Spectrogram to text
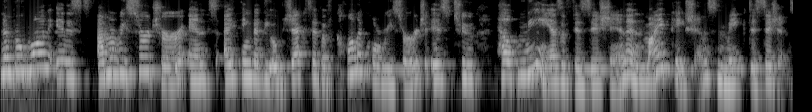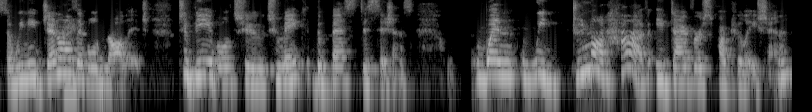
Number one is I'm a researcher, and I think that the objective of clinical research is to help me as a physician and my patients make decisions. So we need generalizable right. knowledge to be able to, to make the best decisions. When we do not have a diverse population,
